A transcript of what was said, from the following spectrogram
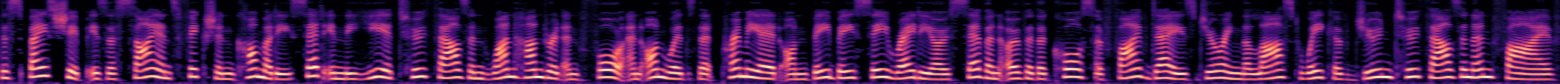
The Spaceship is a science fiction comedy set in the year 2104 and onwards that premiered on BBC Radio 7 over the course of five days during the last week of June 2005.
